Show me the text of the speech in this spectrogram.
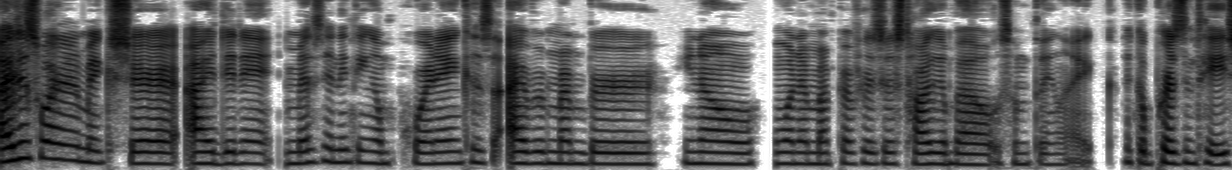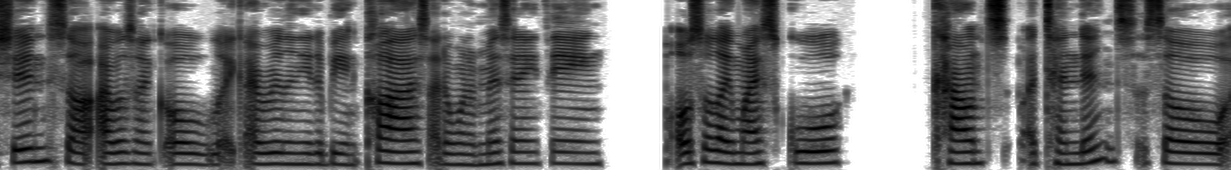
I just wanted to make sure I didn't miss anything important because I remember, you know, one of my professors talking about something like like a presentation. So I was like, oh, like I really need to be in class. I don't want to miss anything. Also, like my school counts attendance, so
